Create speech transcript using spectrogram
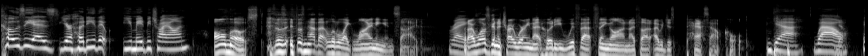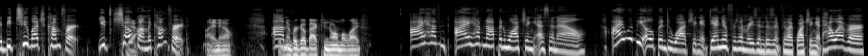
cozy as your hoodie that you made me try on? Almost. It doesn't, it doesn't have that little like lining inside. Right. But I was going to try wearing that hoodie with that thing on. I thought I would just pass out cold. yeah. Wow. Yeah. It'd be too much comfort. You'd choke Yeah. on the comfort. I know. Um, never go back to normal life. I have I have not been watching SNL. I would be open to watching it. Daniel, for some reason, doesn't feel like watching it. However,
